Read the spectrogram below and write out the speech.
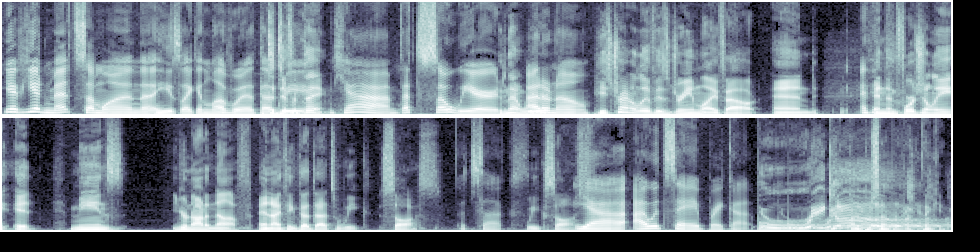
Yeah, if he had met someone that he's like in love with, that's a different be- thing. Yeah, that's so weird. Isn't that weird? I don't know. He's trying to live his dream life out, and and unfortunately, it means you're not enough. And I think that that's weak sauce. it sucks. Weak sauce. Yeah, I would say break up. Break hundred up. percent. Thank you.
